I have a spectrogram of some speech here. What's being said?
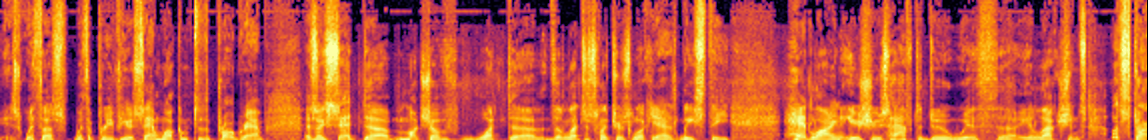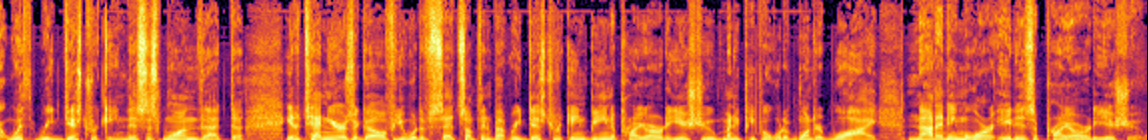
is with us with a preview. Sam, welcome to the program. As I said, uh, much of what uh, the legislature is looking at, at least the headline issues, have to do with uh, elections. Let's start with redistricting. This is one that, uh, you know, 10 years ago, if you would have said something about redistricting being a priority issue, many people would have wondered why. Not anymore. It is a priority priority issue.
